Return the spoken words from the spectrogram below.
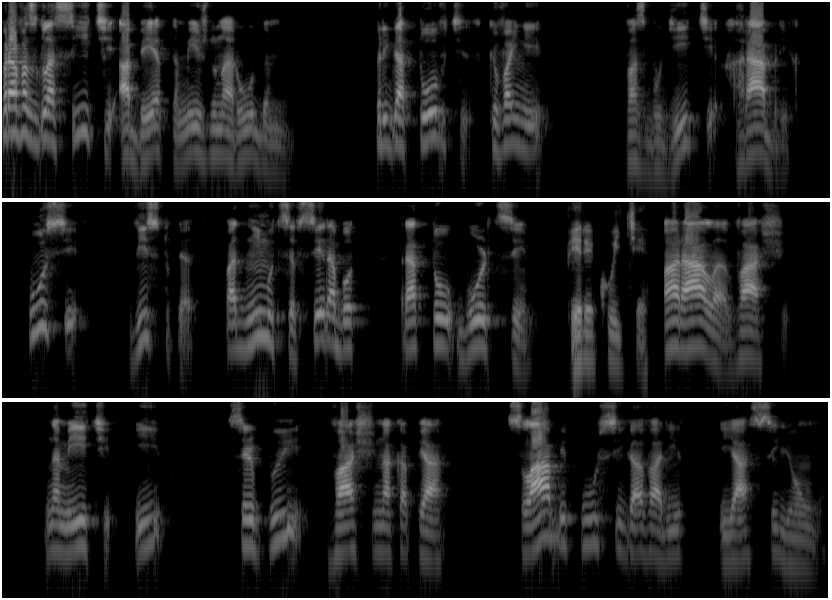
Провозгласите обета между народами. Приготовьте к войне. Возбудите храбрых. Пусть выступят, поднимутся все работ- ратоборцы. Перекуйте. орала ваши на мете и серпы ваши на копья. Слабый пусть говорит, я силен.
